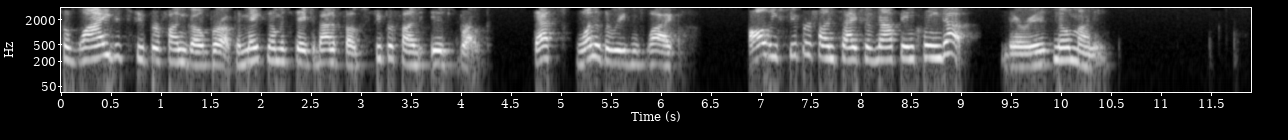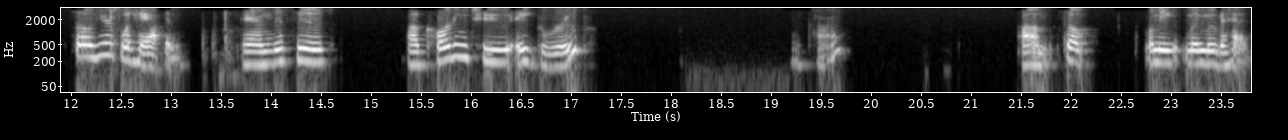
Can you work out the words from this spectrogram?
So why did Superfund go broke? And make no mistake about it, folks, Superfund is broke. That's one of the reasons why all these Superfund sites have not been cleaned up. There is no money. So here's what happened. And this is according to a group. Okay. Um, so let me, let me move ahead.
